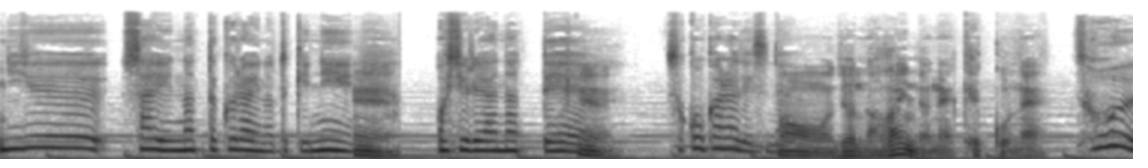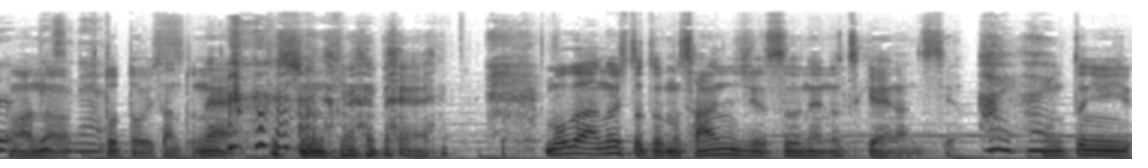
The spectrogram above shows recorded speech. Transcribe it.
20歳になったくらいの時にえお知り合いになって、ええ。そこからですえ、ね。ああじゃあ長いんだね結構ね。そうですね。太ったおじさんとね一緒にね 僕はあの人ともう三十数年の付き合いなんですよ、はいはい。本当に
